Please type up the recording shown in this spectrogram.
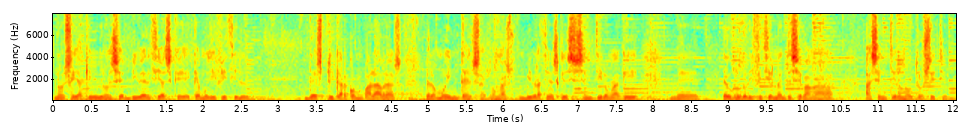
non sei, aquí vivironse vivencias que, que é moi difícil de explicar con palabras, pero moi intensas, non? As vibracións que se sentiron aquí, me, eu creo que dificilmente se van a, a sentir noutro sitio, non?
